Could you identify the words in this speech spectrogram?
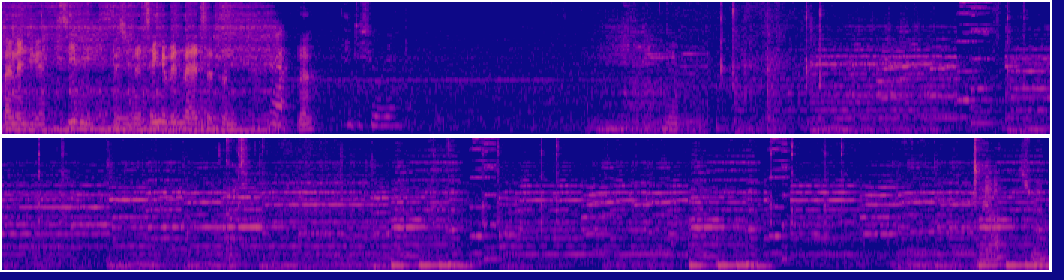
Weil wenn die sieben, bis ich eine 10 gewinnen wäre, hätte sie schon, Ja, ne? hätte ich Julian. Gut. Ja, schön.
